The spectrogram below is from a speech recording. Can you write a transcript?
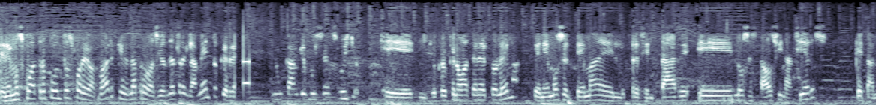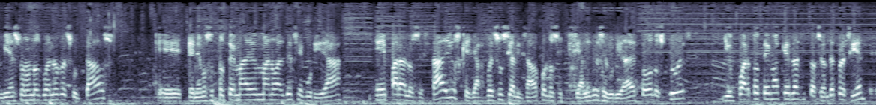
Tenemos cuatro puntos por evacuar, que es la aprobación del reglamento, que tiene un cambio muy sencillo eh, y yo creo que no va a tener problema. Tenemos el tema del presentar eh, los estados financieros, que también son unos buenos resultados. Eh, tenemos otro tema de un manual de seguridad eh, para los estadios, que ya fue socializado con los oficiales de seguridad de todos los clubes. Y un cuarto tema que es la situación del presidente.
